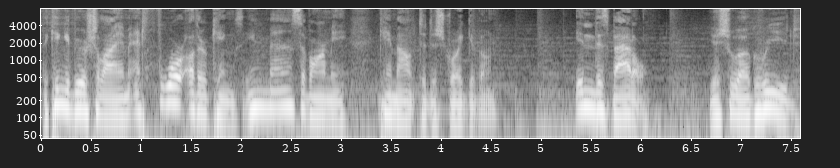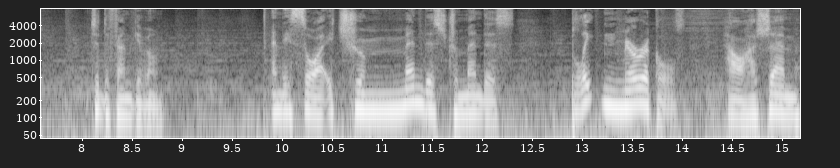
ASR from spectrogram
the king of Yerushalayim and four other kings. A massive army came out to destroy Givon. In this battle, Yeshua agreed to defend Givon. And they saw a tremendous, tremendous, blatant miracles how Hashem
